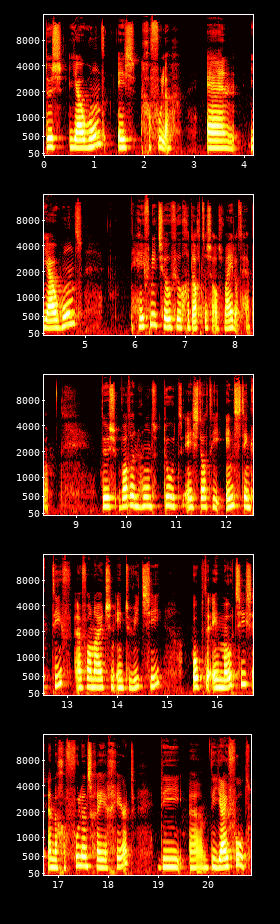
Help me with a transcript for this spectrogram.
Dus jouw hond is gevoelig. En jouw hond heeft niet zoveel gedachten als wij dat hebben. Dus wat een hond doet, is dat hij instinctief en vanuit zijn intuïtie op de emoties en de gevoelens reageert die, uh, die jij voelt.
